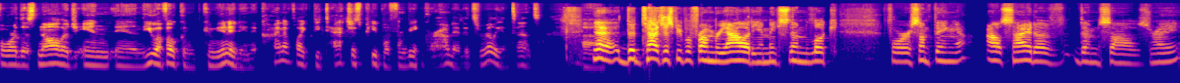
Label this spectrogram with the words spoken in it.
for this knowledge in in the UFO com- community, and it kind of like detaches people from being grounded. It's really intense. Uh, yeah, detaches people from reality and makes them look for something outside of themselves, right?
